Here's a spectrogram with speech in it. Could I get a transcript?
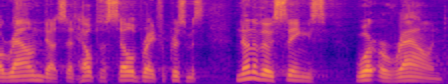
around us that helps us celebrate for Christmas, none of those things were around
